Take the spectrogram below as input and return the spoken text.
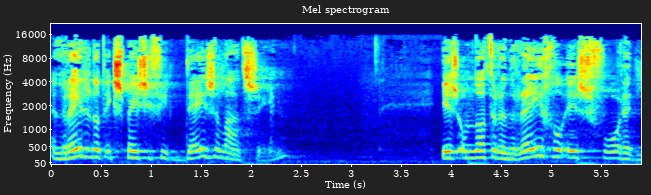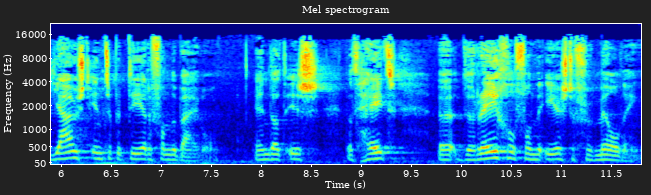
En de reden dat ik specifiek deze laat zien, is omdat er een regel is voor het juist interpreteren van de Bijbel. En dat, is, dat heet uh, de regel van de eerste vermelding.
